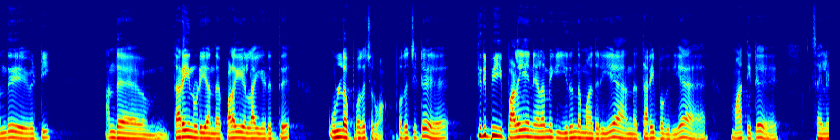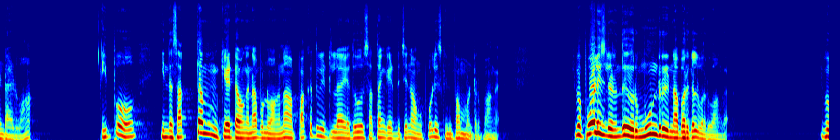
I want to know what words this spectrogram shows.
வந்து வெட்டி அந்த தரையினுடைய அந்த பலகைகள்லாம் எடுத்து உள்ளே புதைச்சிருவான். புதைச்சிட்டு திருப்பி பழைய நிலைமைக்கு இருந்த மாதிரியே அந்த தரைப்பகுதியை மாற்றிட்டு சைலண்ட் ஆகிடுவான் இப்போது இந்த சத்தம் கேட்டவங்க என்ன பண்ணுவாங்கன்னா பக்கத்து வீட்டில் ஏதோ ஒரு சத்தம் கேட்டுச்சுன்னு அவங்க போலீஸ்க்கு இன்ஃபார்ம் பண்ணிருப்பாங்க. இப்போ போலீஸ்லேருந்து ஒரு மூன்று நபர்கள் வருவாங்க. இப்போ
